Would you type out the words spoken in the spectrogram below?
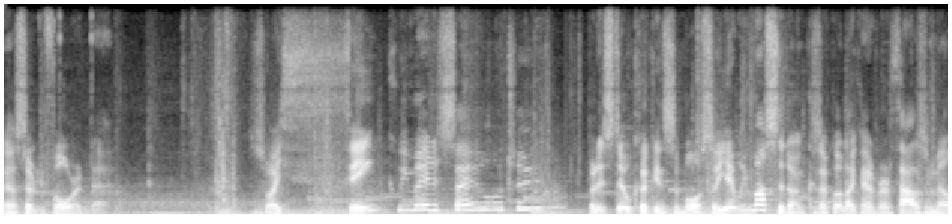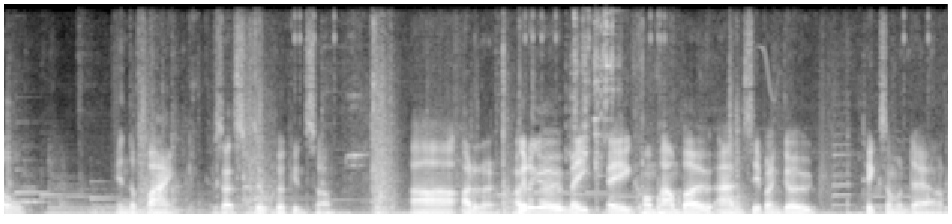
uh, 74 in there. So I think we made a sale or two, but it's still cooking some more. So yeah, we must have done because I've got like over a thousand metal in the bank because that's still cooking some. Uh, I don't know. I'm gonna go make a compound bow and see if I can go take someone down.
